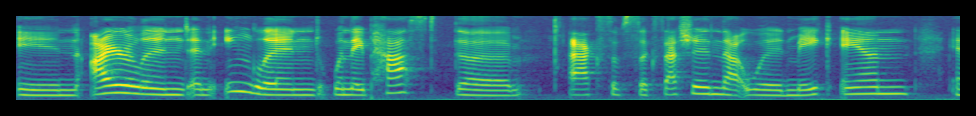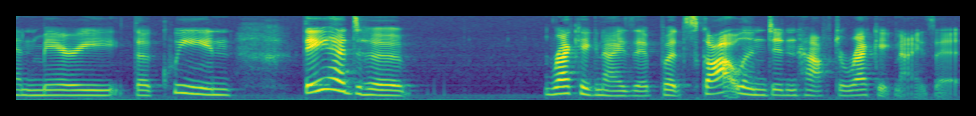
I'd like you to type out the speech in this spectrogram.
in Ireland and England, when they passed the acts of succession that would make Anne and Mary the queen, they had to recognize it, but Scotland didn't have to recognize it.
